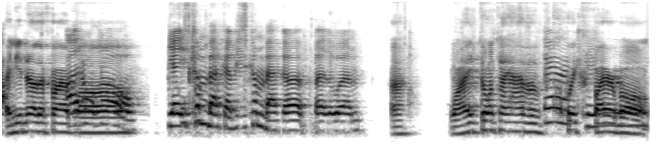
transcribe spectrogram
I need another fireball. I don't know. Yeah, he's coming back up. He's coming back up, by the way. Uh, why don't I have a quick fireball?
